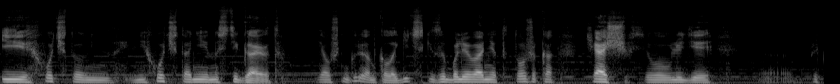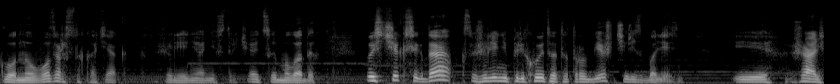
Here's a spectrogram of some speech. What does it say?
И хочет он, не хочет, они настигают. Я уж не говорю, онкологические заболевания, это тоже как чаще всего у людей преклонного возраста, хотя, к сожалению, они встречаются и молодых. То есть человек всегда, к сожалению, переходит этот рубеж через болезнь. И жаль,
